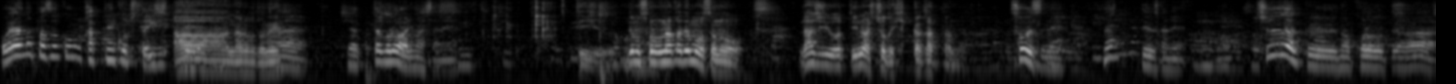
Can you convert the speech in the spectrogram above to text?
親のパソコンを勝手にこうちょっといじって、ああなるほどね、はい、やった頃はありましたね。っていう。でもその中でもそのラジオっていうのはちょっと引っかかったんだ。そうですね。なんていうんですかね。中学の頃から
